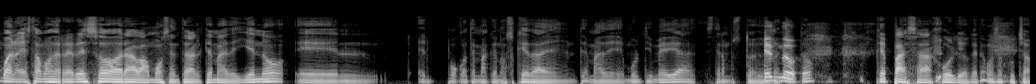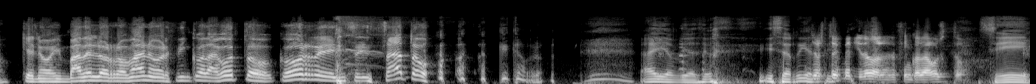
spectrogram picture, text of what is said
Bueno, ya estamos de regreso. Ahora vamos a entrar al tema de lleno. El, el poco tema que nos queda en el tema de multimedia, estaremos todo ratito. ¿Qué pasa, Julio, que te hemos escuchado? Que nos invaden los romanos el 5 de agosto. ¡Corre, insensato! Qué cabrón. Ay, Dios mío. Y se ríe. el Yo estoy venido el 5 de agosto. Sí.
